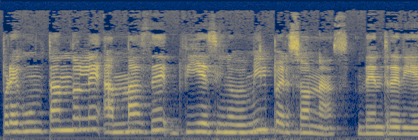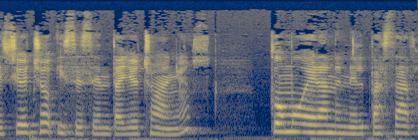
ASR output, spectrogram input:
preguntándole a más de 19 mil personas de entre 18 y 68 años cómo eran en el pasado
